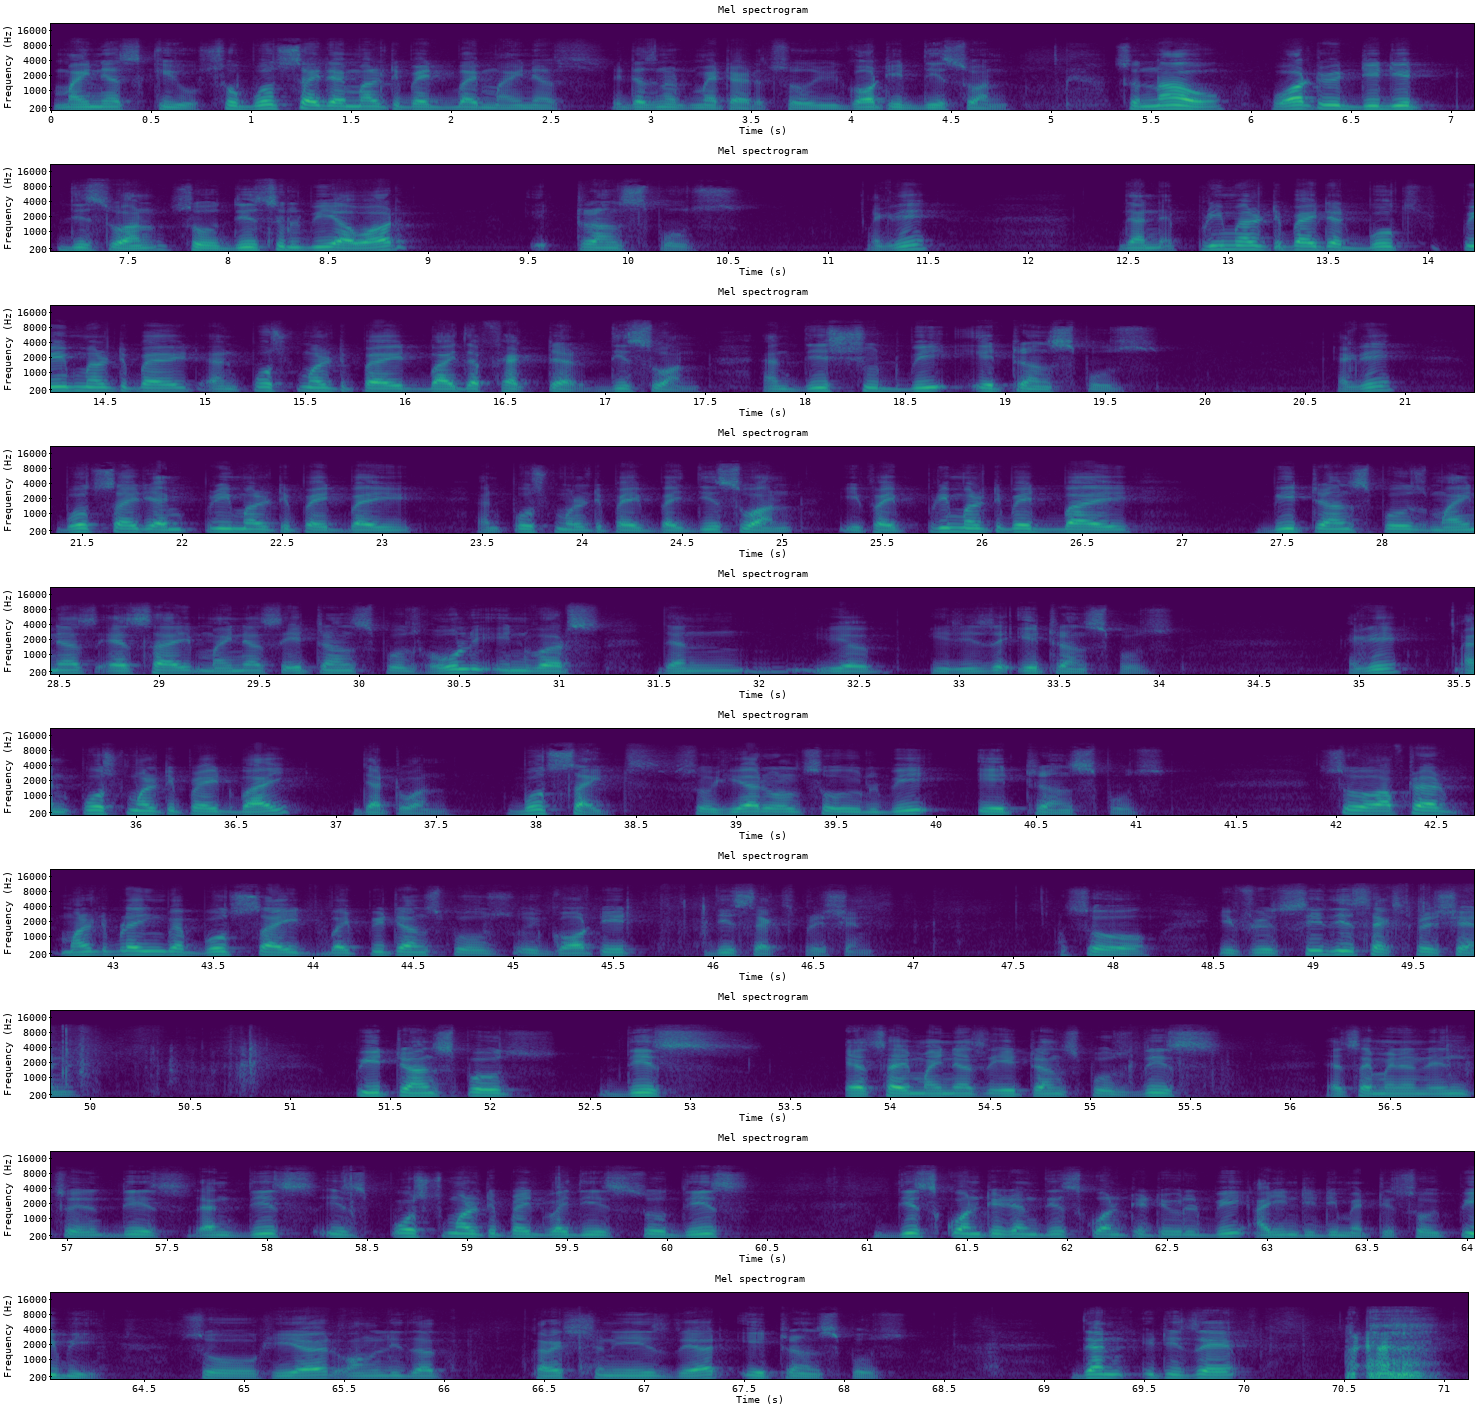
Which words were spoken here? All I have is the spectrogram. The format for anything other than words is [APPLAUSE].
minus q. So, both side I multiplied by minus it does not matter. So, you got it this one. So, now what we did it this one. So, this will be our transpose agree then pre multiplied at both pre multiplied and post multiplied by the factor this one. And this should be A transpose. Agree? Both side I am pre multiplied by and post multiplied by this one. If I pre multiplied by B transpose minus S i minus A transpose whole inverse then you have it is a A transpose. Agree? And post multiplied by that one. Both sides. So, here also will be A transpose. So, after multiplying by both sides by P transpose we got it this expression. So, if you see this expression P transpose this S i minus A transpose this S i minus this and this is post multiplied by this. So, this this quantity and this quantity will be identity matrix. So, P b. So, here only the correction is there A transpose. Then it is a [CLEARS THROAT]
